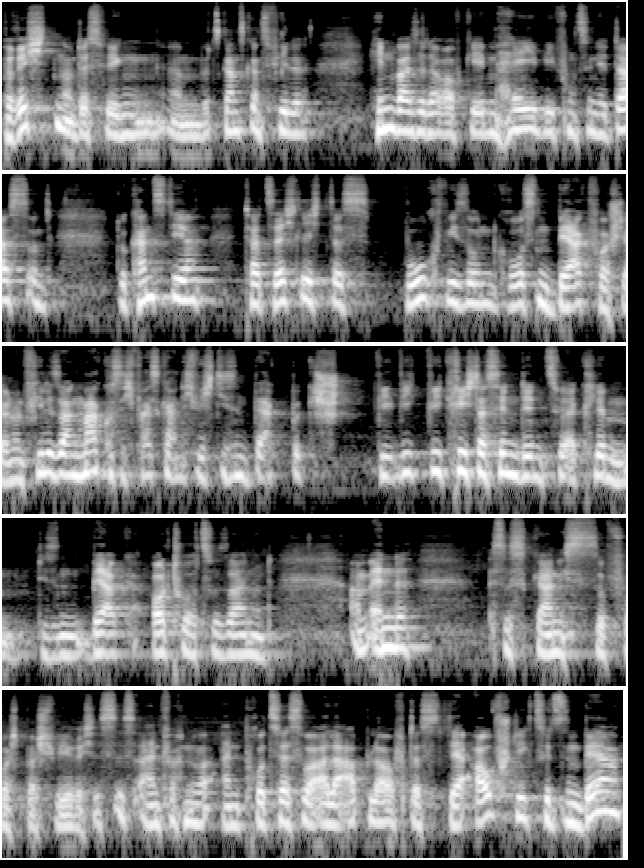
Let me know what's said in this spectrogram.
berichten und deswegen ähm, wird es ganz, ganz viele Hinweise darauf geben, hey, wie funktioniert das? Und du kannst dir tatsächlich das Buch wie so einen großen Berg vorstellen. Und viele sagen, Markus, ich weiß gar nicht, wie ich diesen Berg, wie, wie, wie kriege ich das hin, den zu erklimmen, diesen Berg Autor zu sein? Und am Ende ist es gar nicht so furchtbar schwierig. Es ist einfach nur ein prozessualer Ablauf, dass der Aufstieg zu diesem Berg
